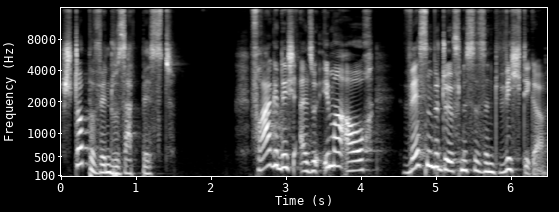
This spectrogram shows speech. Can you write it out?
Stoppe, wenn du satt bist. Frage dich also immer auch, wessen Bedürfnisse sind wichtiger?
